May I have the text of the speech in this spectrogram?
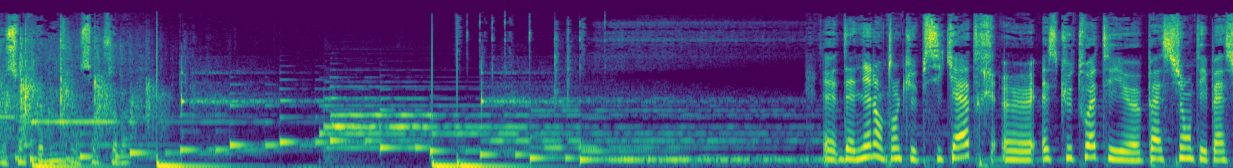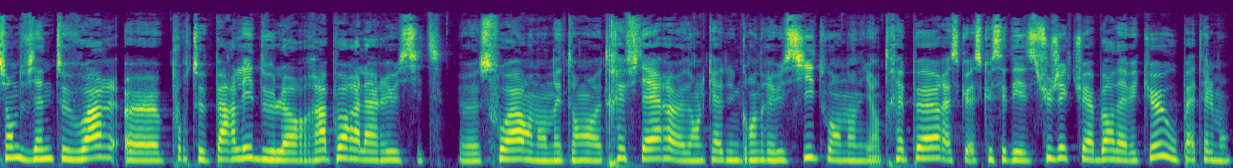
Bonsoir Camille, bonsoir ça Daniel, en tant que psychiatre, euh, est-ce que toi, tes euh, patients, tes patientes viennent te voir pour te parler de leur rapport à la réussite, soit en en étant très fier dans le cas d'une grande réussite, ou en en ayant très peur. Est-ce que c'est des sujets que tu abordes avec eux ou pas tellement?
